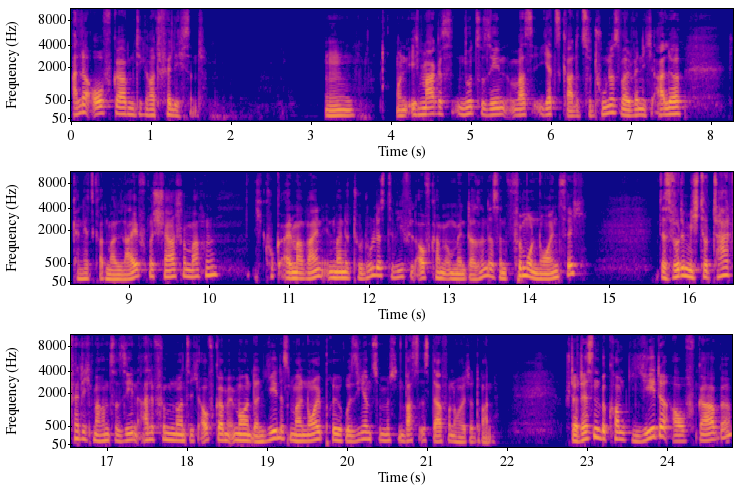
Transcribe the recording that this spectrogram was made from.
alle Aufgaben, die gerade fällig sind. Mm, und ich mag es nur zu sehen, was jetzt gerade zu tun ist, weil wenn ich alle, ich kann jetzt gerade mal Live-Recherche machen. Ich gucke einmal rein in meine To-Do-Liste, wie viele Aufgaben im Moment da sind. Das sind 95. Das würde mich total fertig machen zu sehen, alle 95 Aufgaben immer und dann jedes Mal neu priorisieren zu müssen, was ist davon heute dran. Stattdessen bekommt jede Aufgabe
